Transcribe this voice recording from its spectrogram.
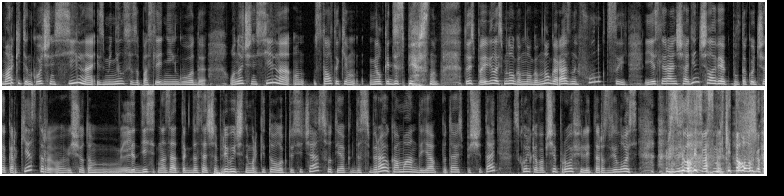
маркетинг очень сильно изменился за последние годы. Он очень сильно, он стал таким мелкодисперсным. То есть появилось много-много-много разных функций. И если раньше один человек был такой человек-оркестр, еще там лет 10 назад так достаточно привычный маркетолог, то сейчас вот я, когда собираю команды, я пытаюсь посчитать, сколько вообще профилей-то развелось. Развелось вас маркетологов.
